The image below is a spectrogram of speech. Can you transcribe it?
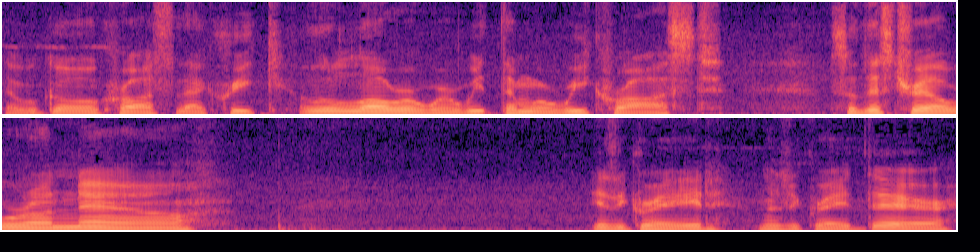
that will go across that creek a little lower where we than where we crossed. So this trail we're on now is a grade, there's a grade there,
